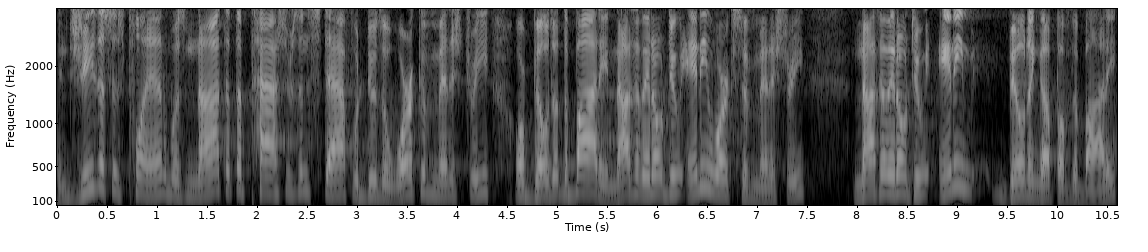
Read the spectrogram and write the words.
And Jesus' plan was not that the pastors and staff would do the work of ministry or build up the body. Not that they don't do any works of ministry, not that they don't do any building up of the body,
